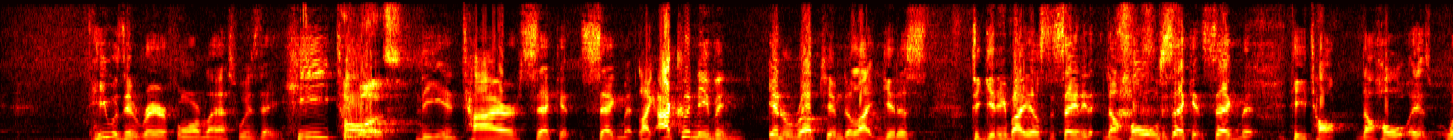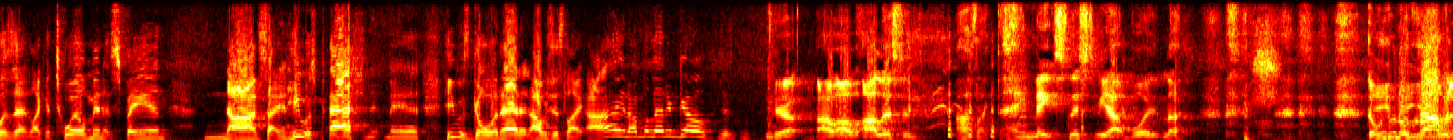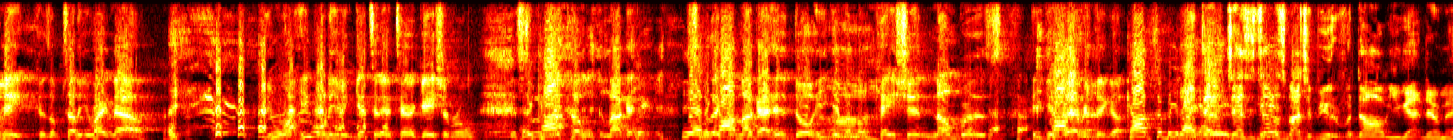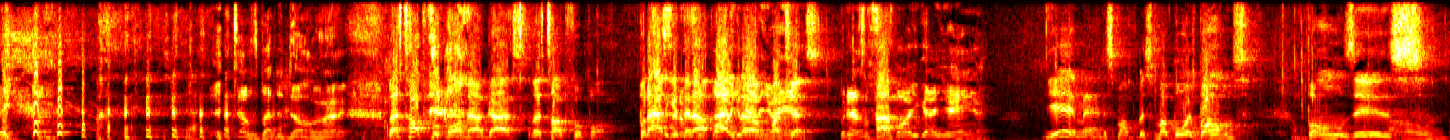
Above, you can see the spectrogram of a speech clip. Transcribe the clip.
He was in rare form last Wednesday. He talked was. the entire second segment. Like I couldn't even interrupt him to like get us to get anybody else to say anything. The whole second segment, he talked. The whole it was that like a 12 minute span, non-stop, and he was passionate, man. He was going at it. I was just like, all right, I'm gonna let him go. Just Yeah, I, I, I listened. I was like, dang, Nate snitched me out, boy. No. Don't Hey, do no crime with Nate, because I'm telling you right now, you won't, he won't even get to the interrogation room. As soon as cop- they come knock at, Yeah, as soon the as they come knock at his door, he giving location, numbers, he giving Cops- everything up. Cops will be like, Hey, hey, Jesse, tell us about your beautiful dog you got there, man. tell us about the dog, all right? Let's talk football now, guys. Let's talk football. But I had to get that out. I had to get that off my chest. But that's a Huh? football you got in your hand. Yeah, man. This is my this is my boy Bones. Bones is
